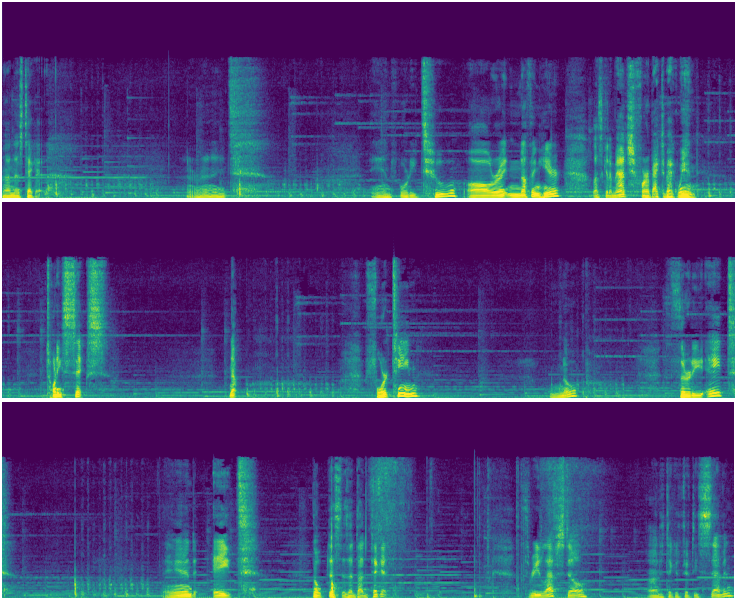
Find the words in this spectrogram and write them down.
on this ticket. Alright. And 42. Alright, nothing here. Let's get a match for a back-to-back win. 26. No. 14. Nope. 38. And 8. Nope, this is a done ticket. Three left still. On to ticket 57.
